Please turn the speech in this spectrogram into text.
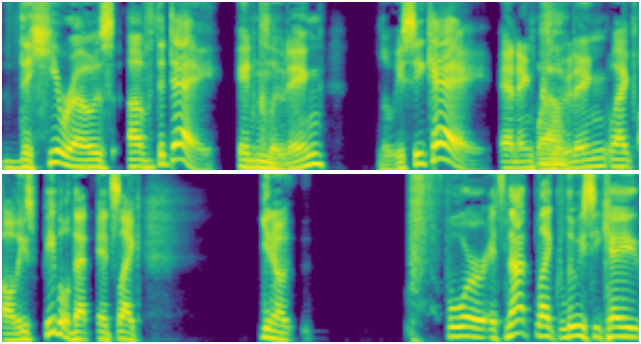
the heroes of the day, including Louis C.K. and including like all these people that it's like, you know, for it's not like Louis C.K.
